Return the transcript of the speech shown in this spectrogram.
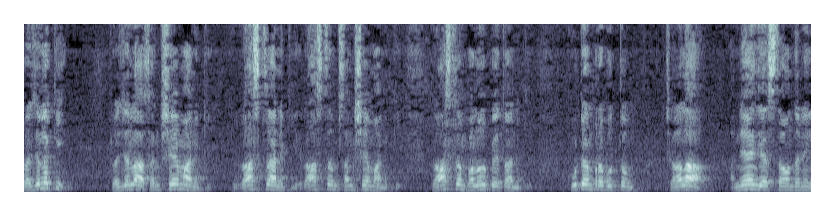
ప్రజలకి ప్రజల సంక్షేమానికి రాష్ట్రానికి రాష్ట్రం సంక్షేమానికి రాష్ట్రం బలోపేతానికి కూటమి ప్రభుత్వం చాలా అన్యాయం చేస్తూ ఉందని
